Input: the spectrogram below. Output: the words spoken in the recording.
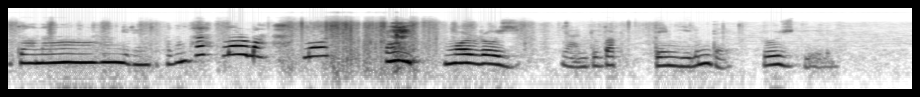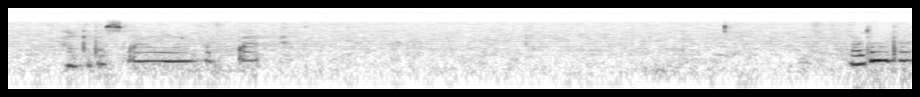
Dudağına hangi renk yapalım? Heh mor mu? Mor. Evet mor ruj. Yani dudak demeyelim de ruj diyelim. Arkadaşlar. Hoppa. Oldu mu bu?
